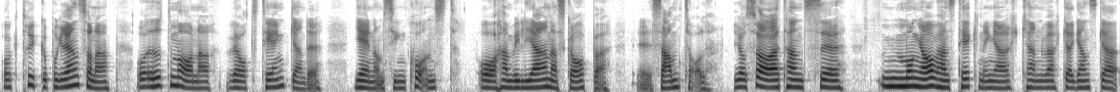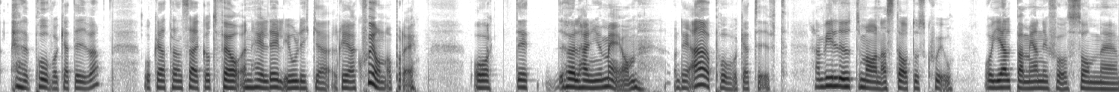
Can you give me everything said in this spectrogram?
och trycker på gränserna och utmanar vårt tänkande genom sin konst. Och han vill gärna skapa eh, samtal. Jag sa att hans, eh, många av hans teckningar kan verka ganska provokativa och att han säkert får en hel del olika reaktioner på det. Och det höll han ju med om. Och det är provokativt. Han vill utmana status quo och hjälpa människor som, eh,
